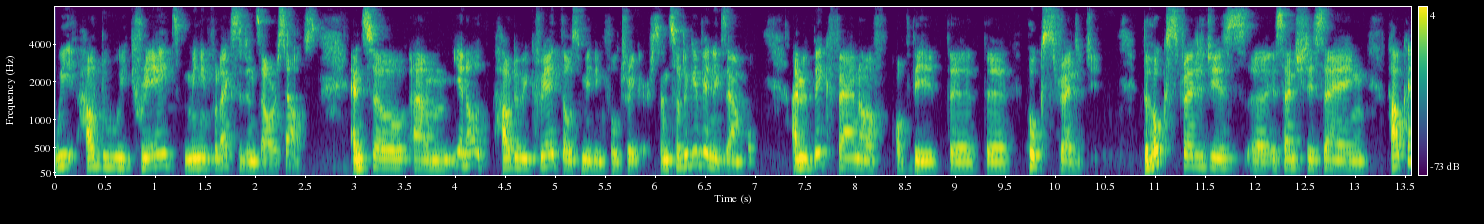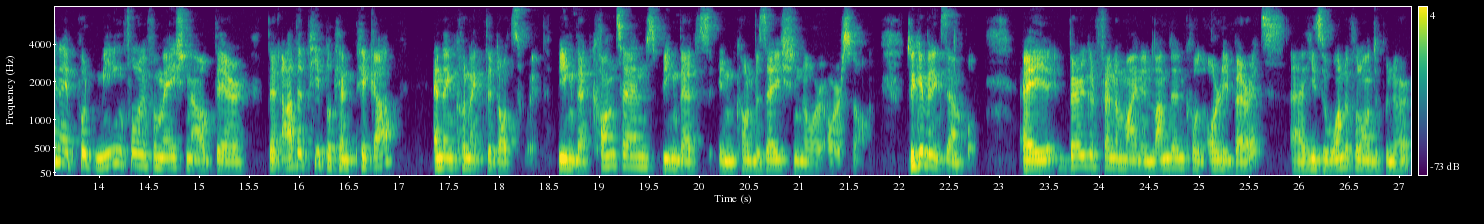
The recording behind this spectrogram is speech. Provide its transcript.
we how do we create meaningful accidents ourselves? And so, um, you know, how do we create those meaningful triggers? And so, to give you an example, I'm a big fan of of the the, the hook strategy. The hook strategy is uh, essentially saying, how can I put meaningful information out there that other people can pick up and then connect the dots with, being that content, being that in conversation or, or so on. To give an example, a very good friend of mine in London called Ollie Barrett, uh, he's a wonderful entrepreneur.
